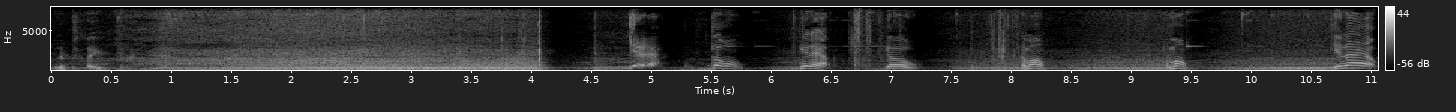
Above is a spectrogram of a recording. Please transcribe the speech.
the paper. Get out! Go on! Get out! Go! Come on! Come on! Get out!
